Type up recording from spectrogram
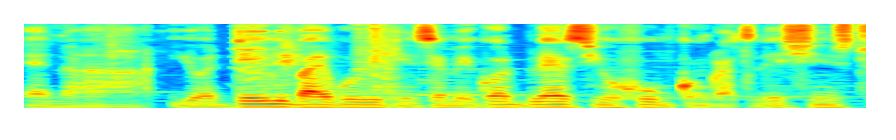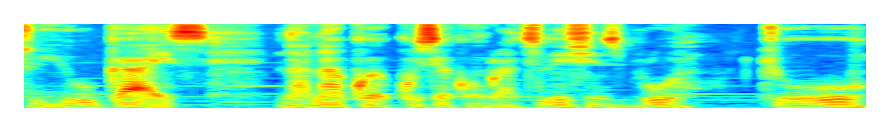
And uh, your daily Bible reading say may God bless your home. Congratulations to you guys. Nana Kweku say congratulations bro. Joe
